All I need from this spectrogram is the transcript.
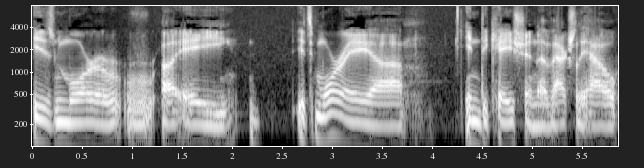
is more uh, a. It's more a uh, indication of actually how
